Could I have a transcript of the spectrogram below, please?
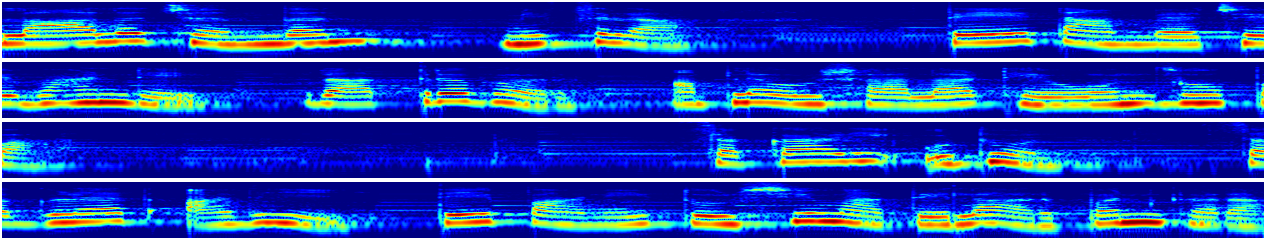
लाल चंदन मिसळा. ते तांब्याचे भांडे रात्रभर आपल्या उशाला ठेवून झोपा. सकाळी उठून सगळ्यात आधी ते पाणी तुळशी मातेला अर्पण करा.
